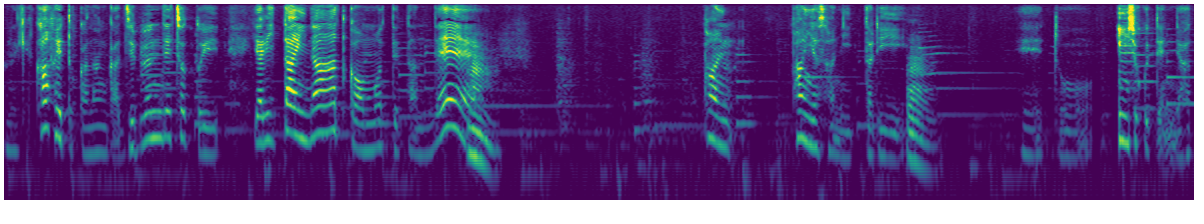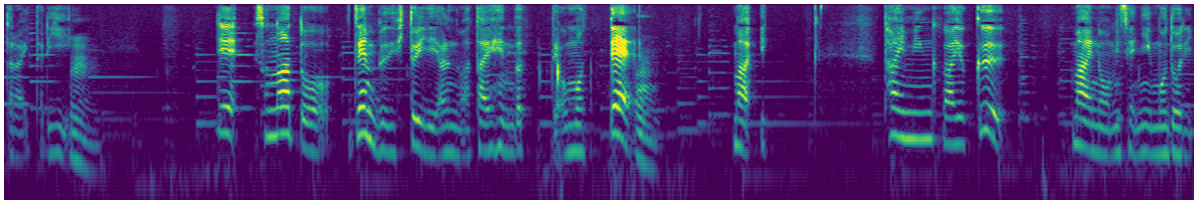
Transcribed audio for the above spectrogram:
なんだっけカフェとかなんか自分でちょっといやりたいなとか思ってたんで、うん。パンパン屋さんに行ったり、うんえっ、と飲食店で働いたり、うん。でその後全部一人でやるのは大変だって思って、うん。まあいタイミングがよく前のお店に戻り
